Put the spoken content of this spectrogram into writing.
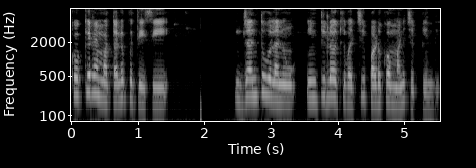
కొక్కిరమ్మ తలుపు తీసి జంతువులను ఇంటిలోకి వచ్చి పడుకోమ్మని చెప్పింది.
